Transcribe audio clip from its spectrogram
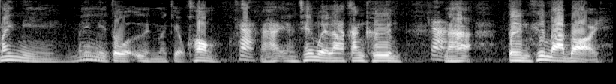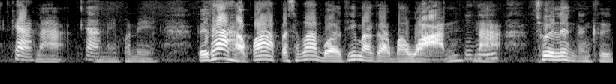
ไม่มีไม่มีตัวอื่นมาเกี่ยวข้องค่ะนะฮะอย่างเช่นเวลากลางคืนค่ะนะฮะตื่นขึ้นมาบ่อยค่ะนะฮะค่ะ อันนี้พวกนี้แต่ถ้าหากว่าปัสสาวะบ่อยที่มาจากเบาหวานอือฮึนะฮะช่วยเรื่องกลางคืน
